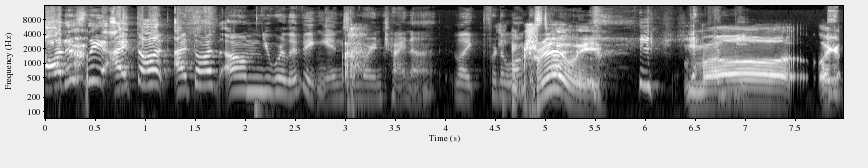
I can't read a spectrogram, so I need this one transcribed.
honestly, I thought I thought um you were living in somewhere in China, like for the longest Really? time. Yeah. No, like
